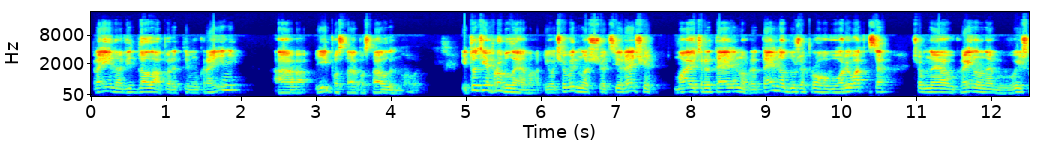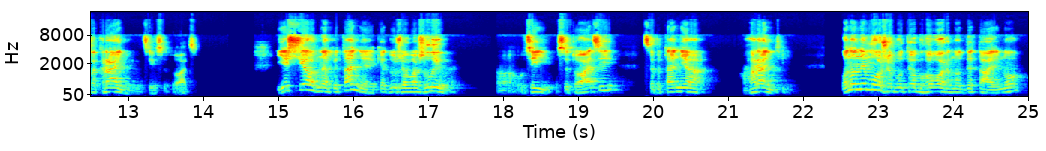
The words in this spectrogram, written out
країна віддала перед тим Україні, а їй поставили, нове. І тут є проблема. І очевидно, що ці речі мають ретельно, ретельно дуже проговорюватися, щоб не Україна не вийшла крайньою в цій ситуації. Є ще одне питання, яке дуже важливе у цій ситуації: це питання гарантій. Воно не може бути обговорено детально,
